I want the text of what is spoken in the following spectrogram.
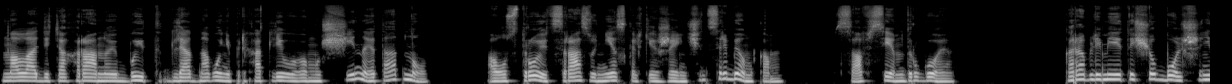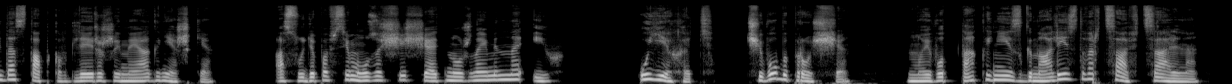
Наладить охрану и быт для одного неприхотливого мужчины — это одно, а устроить сразу нескольких женщин с ребенком — совсем другое. Корабль имеет еще больше недостатков для Иржины и Огнешки, а, судя по всему, защищать нужно именно их. Уехать, чего бы проще, но его так и не изгнали из дворца официально —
